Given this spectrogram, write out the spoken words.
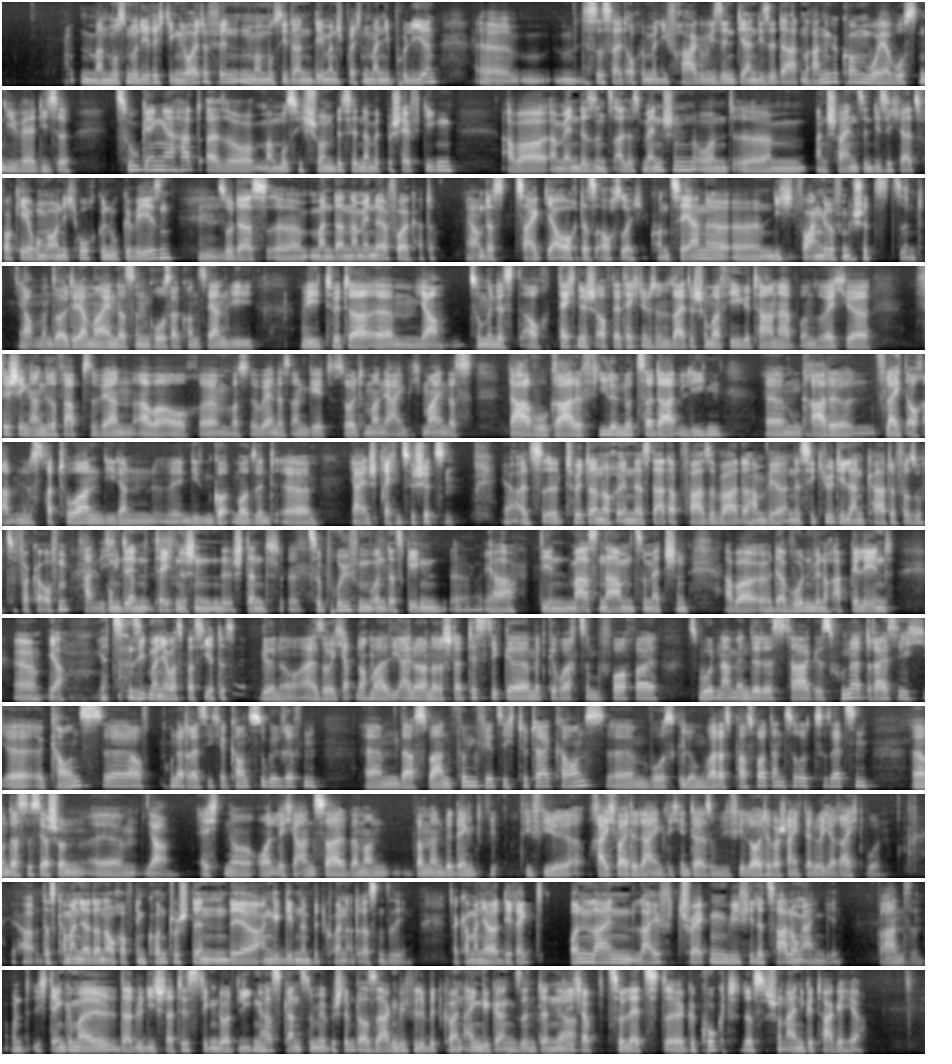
Man muss nur die richtigen Leute finden, man muss sie dann dementsprechend manipulieren. Äh, das ist halt auch immer die Frage, wie sind die an diese Daten rangekommen? Woher wussten die, wer diese Zugänge hat? Also man muss sich schon ein bisschen damit beschäftigen. Aber am Ende sind es alles Menschen und ähm, anscheinend sind die Sicherheitsvorkehrungen auch nicht hoch genug gewesen, sodass äh, man dann am Ende Erfolg hatte. Ja. Und das zeigt ja auch, dass auch solche Konzerne äh, nicht vor Angriffen geschützt sind. Ja, man sollte ja meinen, dass ein großer Konzern wie, wie Twitter ähm, ja zumindest auch technisch auf der technischen Seite schon mal viel getan hat, um solche Phishing-Angriffe abzuwehren, aber auch ähm, was Awareness angeht, sollte man ja eigentlich meinen, dass da, wo gerade viele Nutzerdaten liegen, ähm, gerade vielleicht auch Administratoren, die dann in diesem God-Mode sind, äh, ja entsprechend zu schützen. Ja, als äh, Twitter noch in der Startup-Phase war, da haben wir eine Security-Landkarte versucht zu verkaufen, um geklappt. den technischen Stand äh, zu prüfen und das gegen äh, ja den Maßnahmen zu matchen. Aber äh, da wurden wir noch abgelehnt. Äh, ja, jetzt sieht man ja, was passiert ist. Genau. Also ich habe noch mal die eine oder andere Statistik äh, mitgebracht zum Vorfall. Es wurden am Ende des Tages 130 äh, Accounts äh, auf 130 Accounts zugegriffen. Ähm, das waren 45 Twitter-Accounts, ähm, wo es gelungen war, das Passwort dann zurückzusetzen. Äh, und das ist ja schon ähm, ja, echt eine ordentliche Anzahl, wenn man, wenn man bedenkt, wie, wie viel Reichweite da eigentlich hinter ist und wie viele Leute wahrscheinlich dadurch erreicht wurden. Ja, das kann man ja dann auch auf den Kontoständen der angegebenen Bitcoin-Adressen sehen. Da kann man ja direkt online live tracken, wie viele Zahlungen eingehen. Wahnsinn. Und ich denke mal, da du die Statistiken dort liegen hast, kannst du mir bestimmt auch sagen, wie viele Bitcoin eingegangen sind. Denn ja. ich habe zuletzt äh, geguckt, das ist schon einige Tage her.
